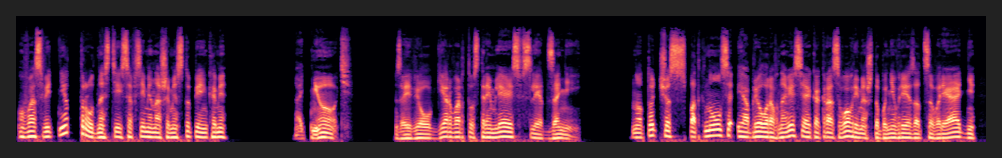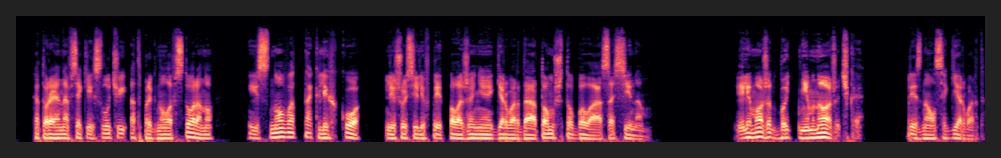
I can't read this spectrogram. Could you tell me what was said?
«У вас ведь нет трудностей со всеми нашими ступеньками?» «Отнюдь», — заявил Гервард, устремляясь вслед за ней. Но тотчас споткнулся и обрел равновесие как раз вовремя, чтобы не врезаться в Ариадни, которая на всякий случай отпрыгнула в сторону. И снова так легко, лишь усилив предположение Герварда о том, что была ассасином. «Или, может быть, немножечко», — признался Гервард.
